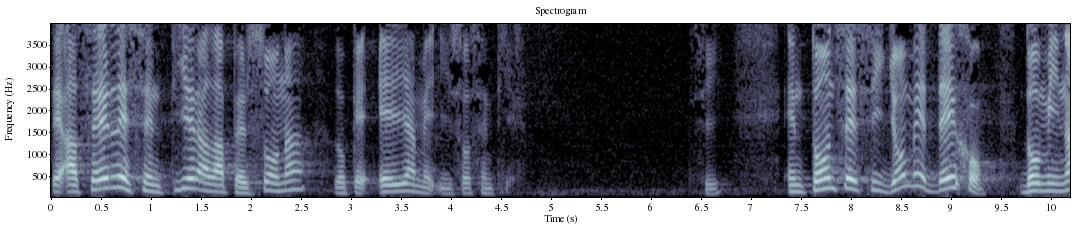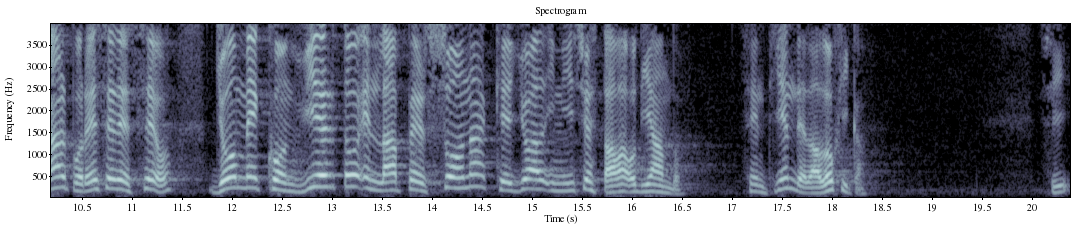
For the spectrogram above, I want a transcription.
de hacerle sentir a la persona lo que ella me hizo sentir. ¿Sí? Entonces, si yo me dejo dominar por ese deseo, yo me convierto en la persona que yo al inicio estaba odiando. ¿Se entiende la lógica? ¿Sí?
